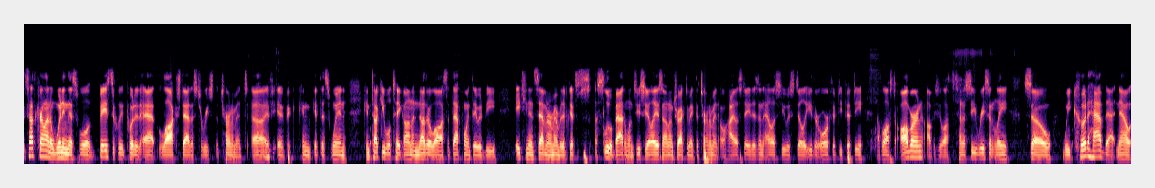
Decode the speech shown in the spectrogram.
South Carolina winning this will basically put it at lock status to reach the tournament. Uh, if if it can get this win, Kentucky will take on another loss. At that point, they would be 18 and seven. Remember, they've got a slew of bad ones. UCLA is not on track to make the tournament. Ohio State isn't. LSU is still either or 50-50. I've lost to Auburn. Obviously, lost to Tennessee recently. So we could have that now.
